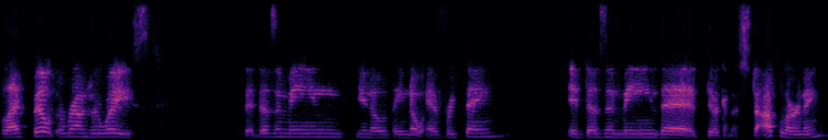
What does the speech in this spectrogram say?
black belt around your waist that doesn't mean you know they know everything. It doesn't mean that they're going to stop learning.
